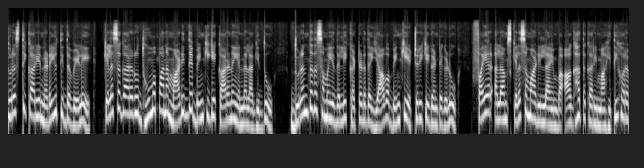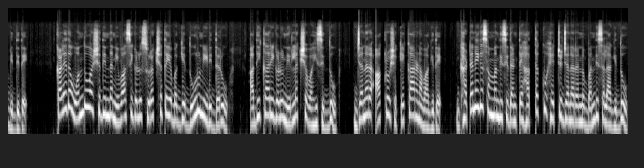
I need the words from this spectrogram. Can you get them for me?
ದುರಸ್ತಿ ಕಾರ್ಯ ನಡೆಯುತ್ತಿದ್ದ ವೇಳೆ ಕೆಲಸಗಾರರು ಧೂಮಪಾನ ಮಾಡಿದ್ದೇ ಬೆಂಕಿಗೆ ಕಾರಣ ಎನ್ನಲಾಗಿದ್ದು ದುರಂತದ ಸಮಯದಲ್ಲಿ ಕಟ್ಟಡದ ಯಾವ ಬೆಂಕಿ ಎಚ್ಚರಿಕೆ ಗಂಟೆಗಳು, ಫೈರ್ ಅಲಾರ್ಮ್ಸ್ ಕೆಲಸ ಮಾಡಿಲ್ಲ ಎಂಬ ಆಘಾತಕಾರಿ ಮಾಹಿತಿ ಹೊರಬಿದ್ದಿದೆ. ಕಳೆದ ಒಂದು ವರ್ಷದಿಂದ ನಿವಾಸಿಗಳು ಸುರಕ್ಷತೆಯ ಬಗ್ಗೆ ದೂರು ನೀಡಿದ್ದರೂ, ಅಧಿಕಾರಿಗಳು ನಿರ್ಲಕ್ಷ್ಯ ವಹಿಸಿದ್ದು ಜನರ ಆಕ್ರೋಶಕ್ಕೆ ಕಾರಣವಾಗಿದೆ. ಘಟನೆಗೆ ಸಂಬಂಧಿಸಿದಂತೆ ಹತ್ತಕ್ಕೂ ಹೆಚ್ಚು ಜನರನ್ನು ಬಂಧಿಸಲಾಗಿದ್ದು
